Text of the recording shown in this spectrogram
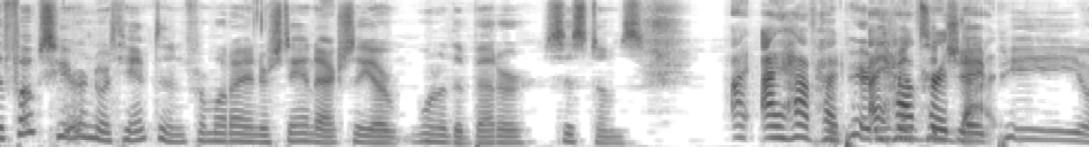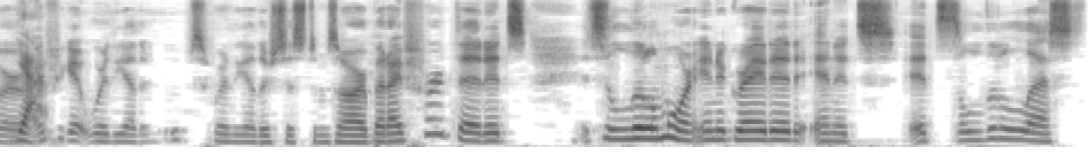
The folks here in Northampton, from what I understand, actually are one of the better systems. I, I have had, Compared I have to heard that. JP or Yeah. I forget where the other oops where the other systems are, but I've heard that it's it's a little more integrated and it's it's a little less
